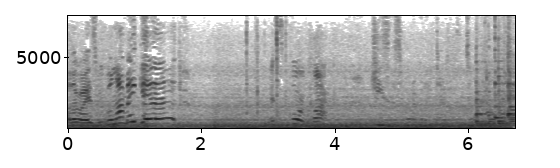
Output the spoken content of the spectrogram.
Otherwise, we will not make it. It's four o'clock. Jesus, we're not gonna have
